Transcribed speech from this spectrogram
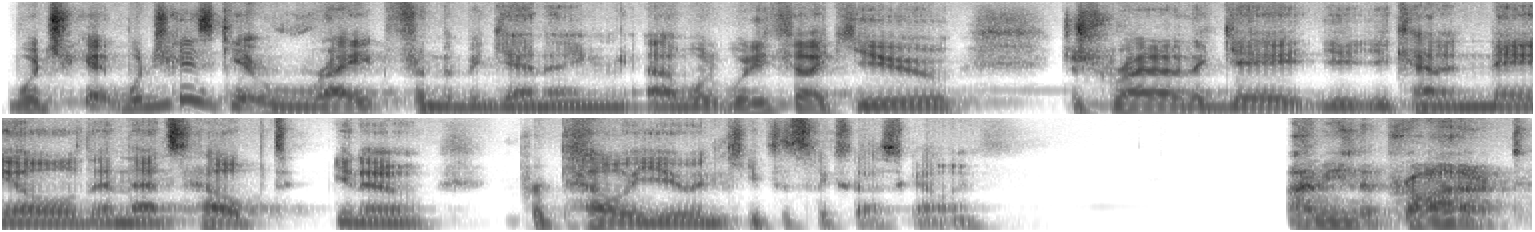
what you get. What you guys get right from the beginning? Uh, what, what do you feel like you just right out of the gate you, you kind of nailed, and that's helped you know propel you and keep the success going? I mean, the product.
